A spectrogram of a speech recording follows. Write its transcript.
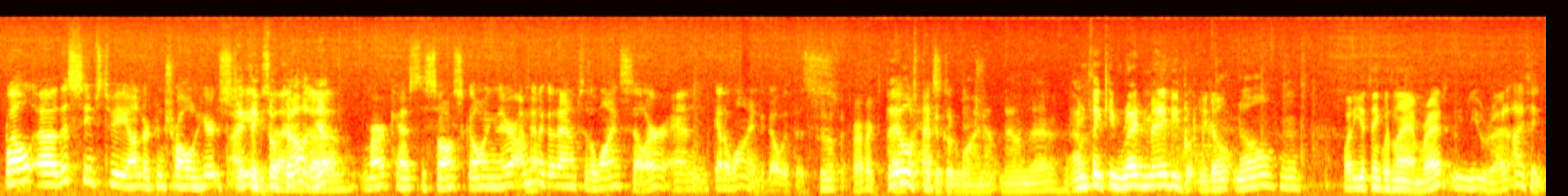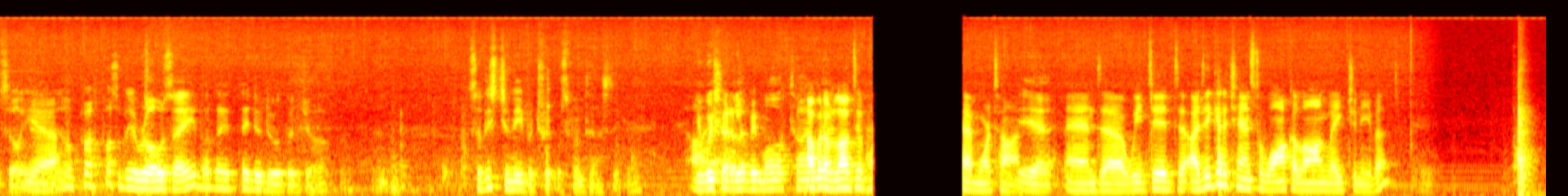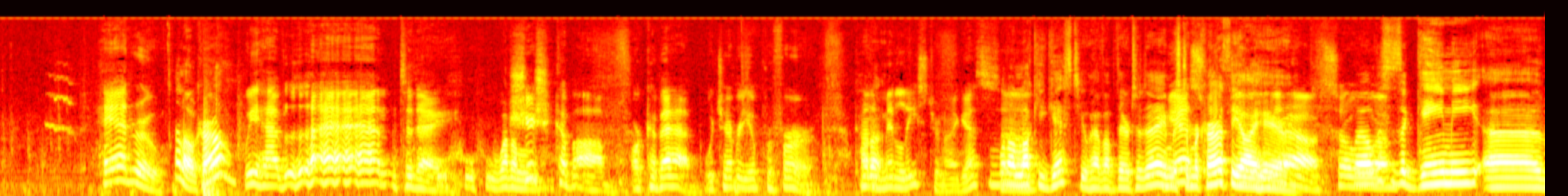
Well, uh, this seems to be under control here, Steve. think so, and, Karl, yeah. uh, Mark has the sauce going there. I'm going to go down to the wine cellar and get a wine to go with this. Perfect. They always pick a good dish. wine out down there. I'm thinking red maybe, but you don't know. What do you think with lamb? Red? New red, I think so, yeah. Yeah. No, po- possibly a rosé, but they, they do do a good job. So this Geneva trip was fantastic. yeah. You wish you had a little bit more time? I would have loved to have had more time. Yeah. And uh, we did. I did get a chance to walk along Lake Geneva. Hey, Andrew, Hello, Karl. we have lamb today. What a, Shish kebab or kebab, whichever you prefer. Kind What of a- Middle Eastern, I guess. what a Uh, lucky guest you have up there today, yes, Mr. we McCarthy, do, I hear. Yeah, so. Well, uh, this is a gamey uh,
